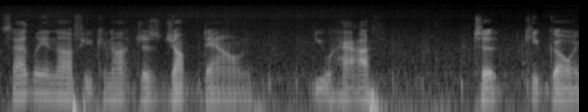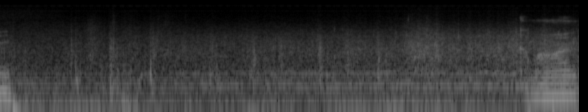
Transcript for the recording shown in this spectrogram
Sadly enough, you cannot just jump down. You have to keep going. on.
